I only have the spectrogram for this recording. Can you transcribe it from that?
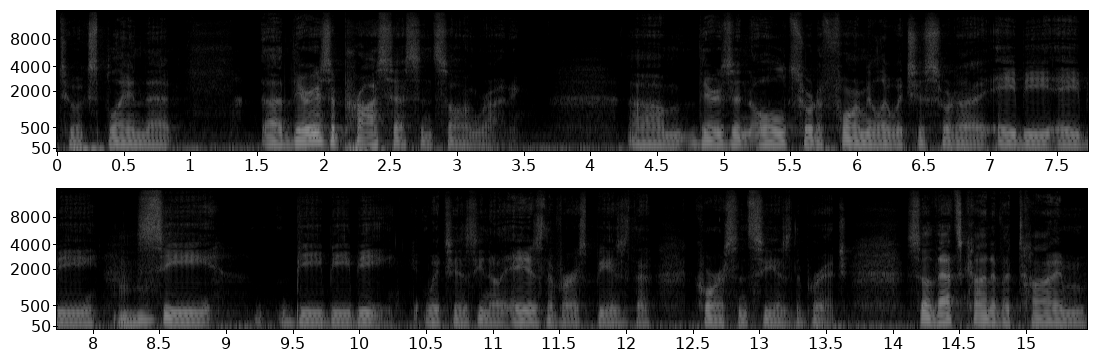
to explain that uh, there is a process in songwriting um, there's an old sort of formula which is sort of A B A B C B B B, which is you know A is the verse, B is the chorus, and C is the bridge. So that's kind of a time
